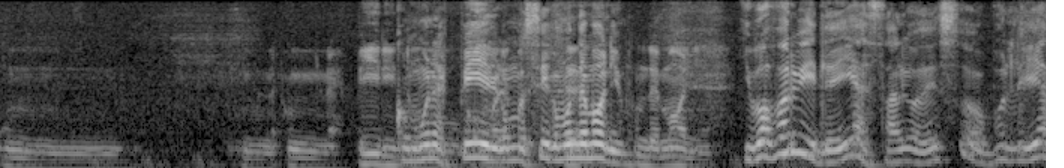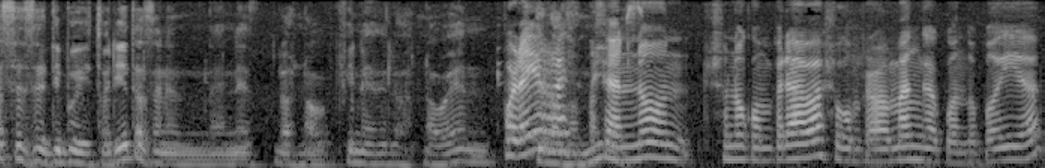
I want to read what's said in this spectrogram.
un, un espíritu. Como un espíritu, como, sí, como un demonio. Un demonio. ¿Y vos, Barbie, leías algo de eso? ¿Vos leías ese tipo de historietas en, los fines de los 90? Por ahí, o sea, no, yo no compraba, yo compraba manga cuando podía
